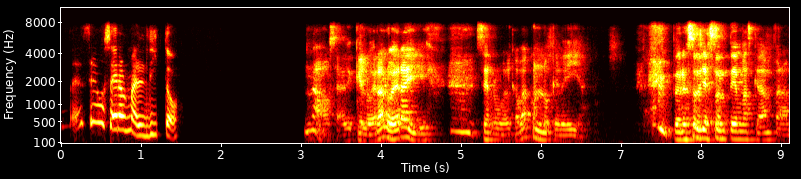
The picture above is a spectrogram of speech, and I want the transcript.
eh, Zeus era un maldito. No, o sea, de que lo era, lo era y se revolcaba con lo que veía. Pero esos ya son temas que dan para,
